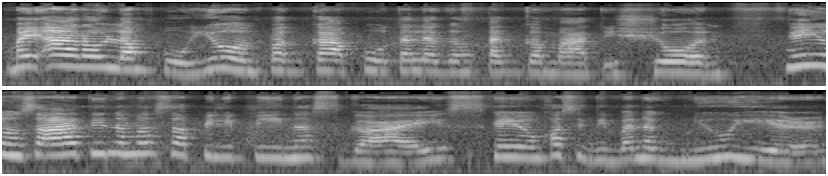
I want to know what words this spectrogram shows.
may araw lang po yun, pagka po talagang tag-kamatis yun. Ngayon, sa atin naman sa Pilipinas, guys, ngayon kasi di ba nag-New Year,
